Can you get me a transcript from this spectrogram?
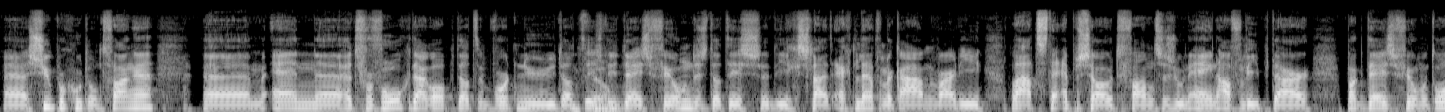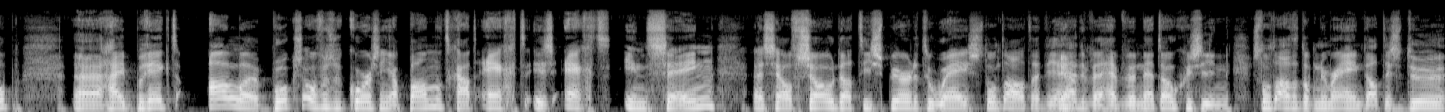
Eh super goed ontvangen. Ehm, en eh, het vervolg daarop, dat wordt nu, dat is nu deze film. Dus dat is, die sluit echt letterlijk aan waar die laatste episode van seizoen 1 afliep. Daar pakt deze film het op. Eh, hij breekt alle box office records in Japan. Het gaat echt, is echt insane. Uh, zelfs zo dat die Spirited Away stond altijd, die Ja. we hebben we net ook gezien, stond altijd op nummer 1. Dat is de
